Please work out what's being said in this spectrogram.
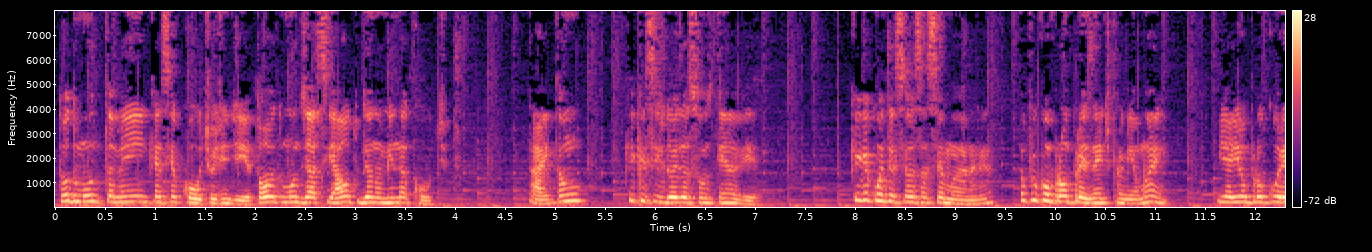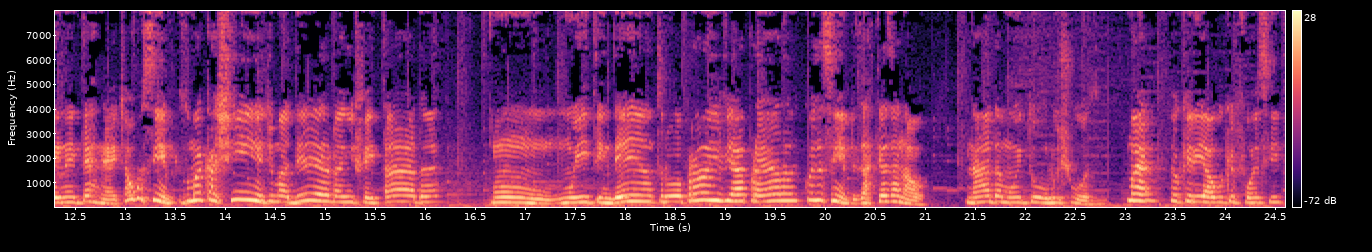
Todo mundo também quer ser coach hoje em dia. Todo mundo já se autodenomina coach. Tá, então o que, que esses dois assuntos têm a ver? O que, que aconteceu essa semana, né? Eu fui comprar um presente para minha mãe e aí eu procurei na internet. Algo simples, uma caixinha de madeira enfeitada, um, um item dentro, para enviar para ela, coisa simples, artesanal. Nada muito luxuoso. Mas eu queria algo que fosse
